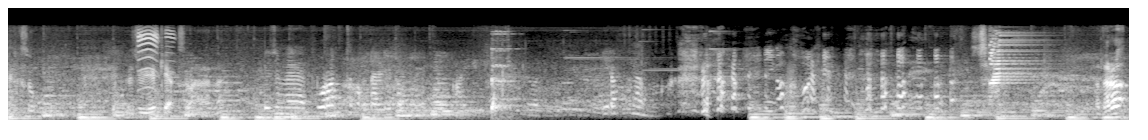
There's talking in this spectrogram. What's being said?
약속? 요즘 이렇게 약속 안 하나? 요즘에 보라트 막 날리던데. 아, 이렇게 하는 거. 이거 거의. 받아라!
